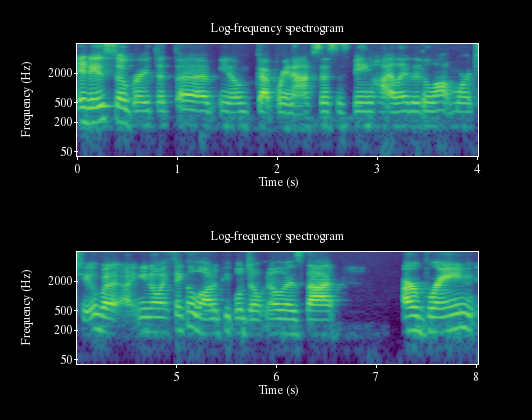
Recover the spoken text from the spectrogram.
it is so great that the, you know, gut brain axis is being highlighted a lot more too. But, you know, I think a lot of people don't know is that our brain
